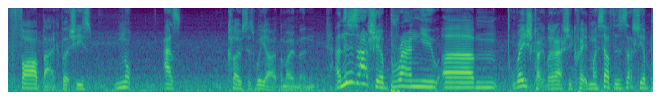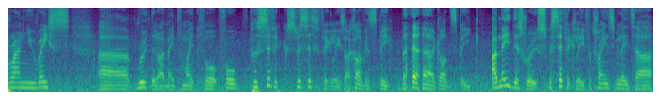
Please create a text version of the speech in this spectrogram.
far back, but she's not as close as we are at the moment. And this is actually a brand new um, racetrack that I actually created myself. This is actually a brand new race uh, route that I made for my for for Pacific specifically. So I can't even speak. I can't speak. I made this route specifically for Train Simulator.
